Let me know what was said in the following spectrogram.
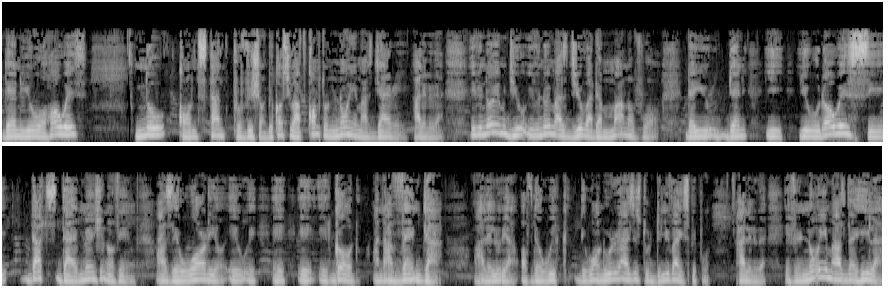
then you will always know constant provision because you have come to know him as Jireh. Hallelujah. If you know him, if you know him as Jehovah, the man of war, then you, then you, you would always see that dimension of him as a warrior, a, a, a, a God, an avenger, hallelujah, of the weak, the one who rises to deliver his people. Hallelujah. If you know him as the healer,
